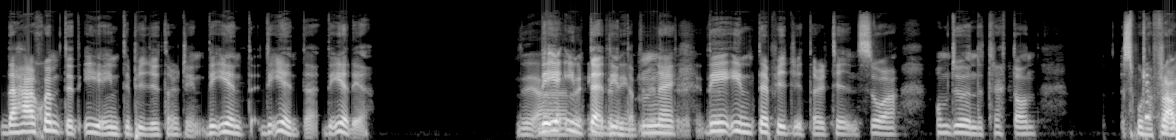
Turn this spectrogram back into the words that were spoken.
det här skämtet är inte PG-13. Det är inte, det är inte, det är det. Det är inte, det är inte. Nej, Det är inte PG-13. Så om du är under 13, spola fram.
